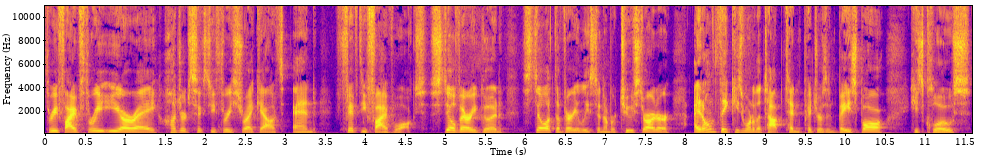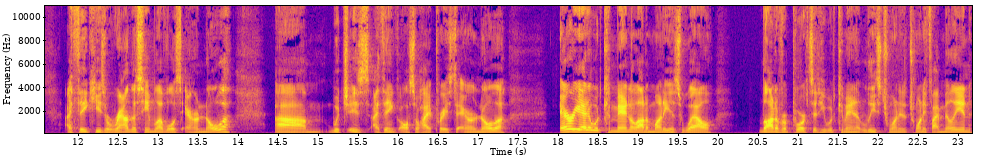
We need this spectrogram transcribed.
353 ERA, 163 strikeouts, and 55 walks. Still very good. Still, at the very least, a number two starter. I don't think he's one of the top 10 pitchers in baseball. He's close. I think he's around the same level as Aaron Nola, um, which is, I think, also high praise to Aaron Nola. Arrieta would command a lot of money as well lot of reports that he would command at least 20 to 25 million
